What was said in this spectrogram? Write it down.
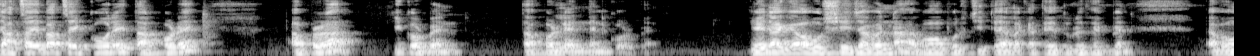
যাচাই বাছাই করে তারপরে আপনারা কি করবেন? তারপর লেনদেন করবেন। এর আগে অবশ্যই যাবেন না এবং অপরিচিত এলাকা থেকে দূরে থাকবেন। এবং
